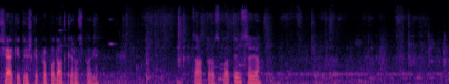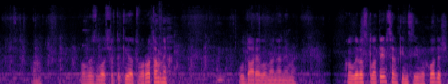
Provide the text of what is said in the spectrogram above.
чек і трішки про податки розповім. Так, розплатився я. А, повезло, що такі от ворота в них ударило мене ними. Коли розплатився в кінці, виходиш,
